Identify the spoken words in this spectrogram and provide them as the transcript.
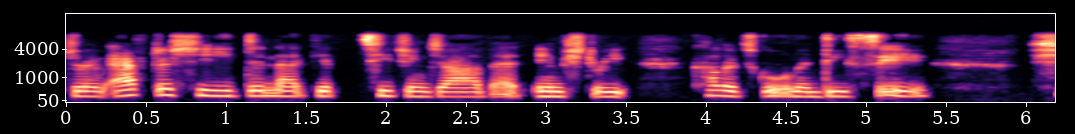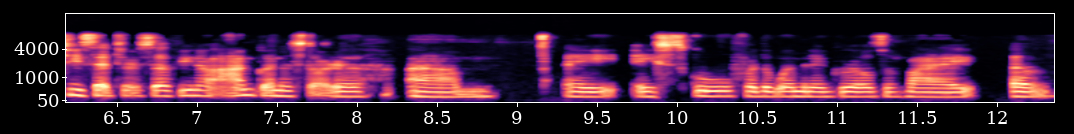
dream. After she did not get teaching job at M Street Colored School in D.C., she said to herself, "You know, I'm going to start a um, a a school for the women and girls of my of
